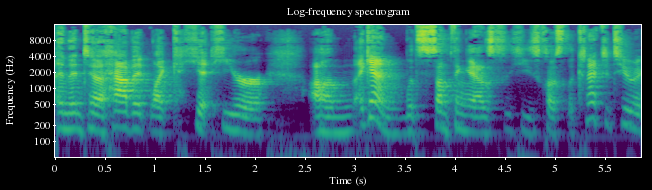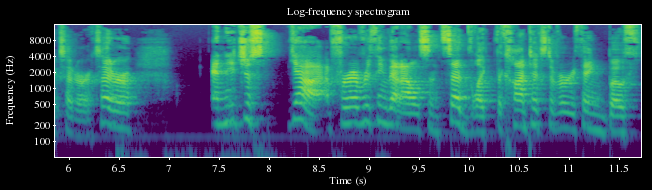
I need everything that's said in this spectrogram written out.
and then to have it like hit here um, again with something as he's closely connected to, et cetera, et cetera. And it just, yeah, for everything that Allison said, like the context of everything, both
